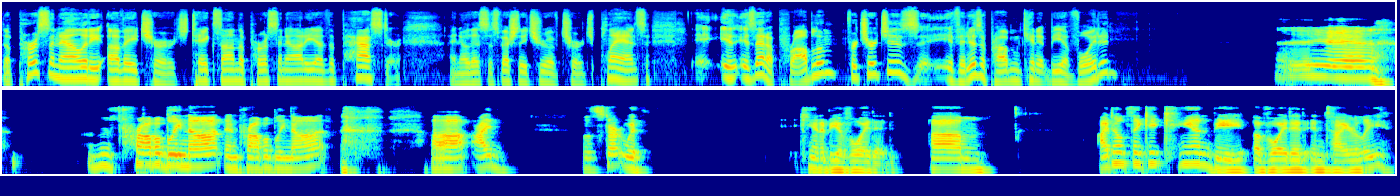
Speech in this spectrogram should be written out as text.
the personality of a church takes on the personality of the pastor. I know that's especially true of church plants. Is, is that a problem for churches? If it is a problem, can it be avoided? Uh, probably not, and probably not. Uh, I let's start with can it be avoided? Um, I don't think it can be avoided entirely.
